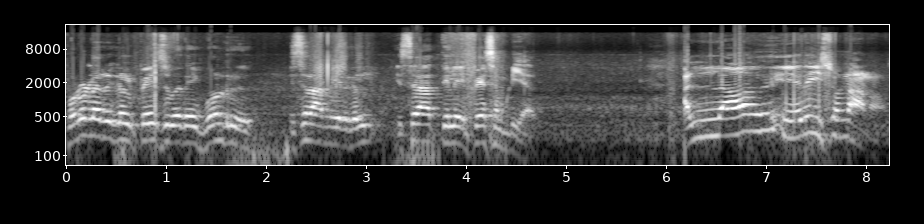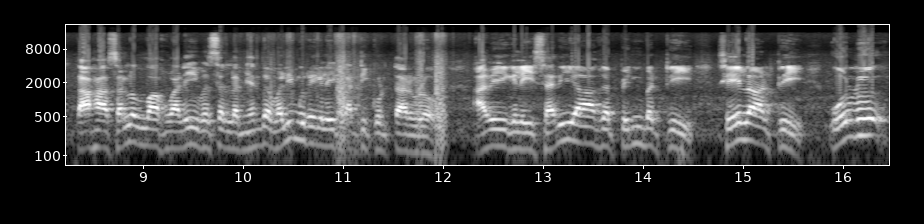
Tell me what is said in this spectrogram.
பொருளர்கள் பேசுவதை போன்று இஸ்லாமியர்கள் இஸ்லாத்திலே பேச முடியாது. அல்லாஹ் எதை சொன்னானோ தாகா சல்லுல்லாஹு அலி வசல்லம் எந்த வழிமுறைகளை காட்டி கொடுத்தார்களோ அவைகளை சரியாக பின்பற்றி செயலாற்றி ஒரு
